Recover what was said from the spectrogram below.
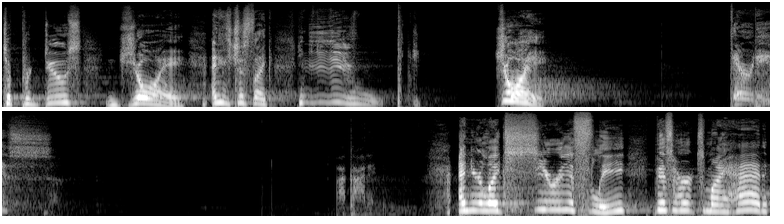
to produce joy, and he's just like, joy. There it is. I got it. And you're like, seriously, this hurts my head.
